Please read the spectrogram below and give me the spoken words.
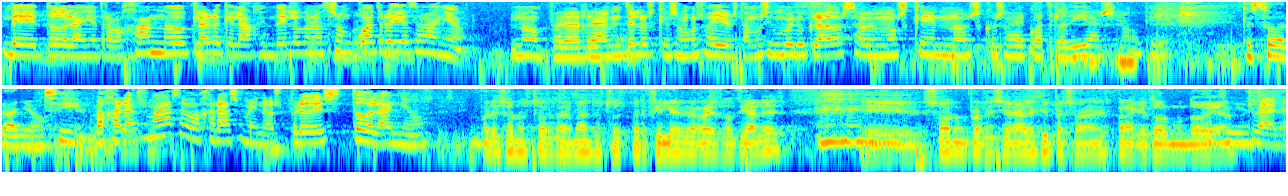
de todo el año trabajando. Claro que la gente lo conoce son cuatro días al año. No, pero realmente los que somos falleros estamos involucrados sabemos que no es cosa de cuatro días, ¿no? Que, que es todo el año. sí, bajarás más o bajarás menos, pero es todo el año. Por eso nuestros, además, nuestros perfiles de redes sociales eh, son profesionales y personales para que todo el mundo vea Claro.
